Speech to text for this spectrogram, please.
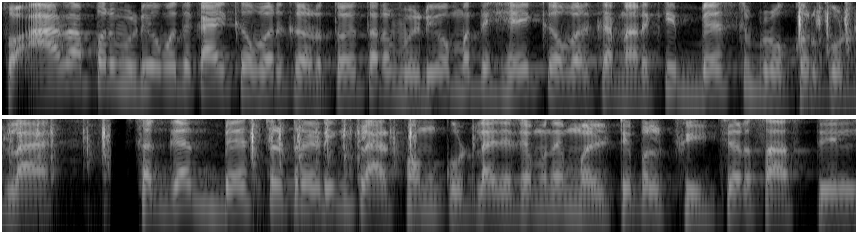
सो आज आपण व्हिडिओमध्ये काय कव्हर करतोय? तर व्हिडिओमध्ये हे कव्हर करणार की बेस्ट ब्रोकर कुठला आहे? सगळ्यात बेस्ट ट्रेडिंग प्लॅटफॉर्म कुठला आहे? ज्याच्यामध्ये मल्टिपल फीचर्स असतील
